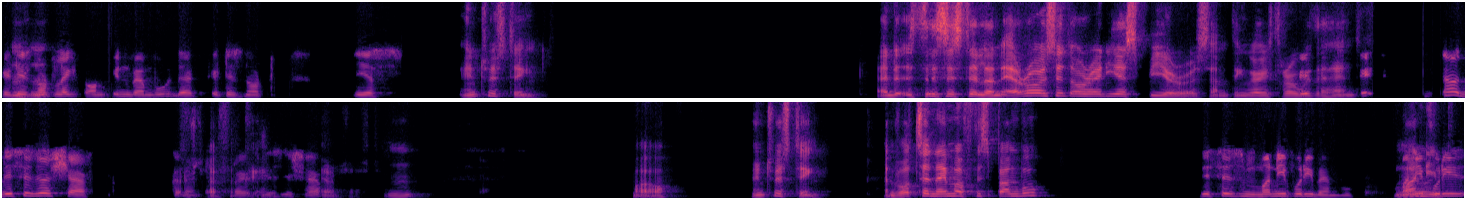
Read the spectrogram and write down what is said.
It mm-hmm. is not like Tonkin bamboo that it is not. Yes. Interesting. And is this is still an arrow? Is it already a spear or something where you throw it, with the hand? It, no, this is a shaft. Correct. Shaft, okay. This is a shaft. Mm-hmm. Wow, interesting. And what's the name of this bamboo? This is Manipuri bamboo. Manipuri,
